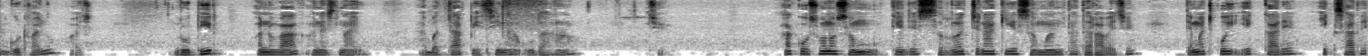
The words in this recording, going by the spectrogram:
જ ગોઠવાયેલું હોય છે. રુધિર, અન્નવાગ અને સ્નાયુ આ બધા પેશીના ઉદાહરણો છે. આ કોષોનો સમૂહ કે જે સંરચનાકીય સમાનતા ધરાવે છે, તેમજ કોઈ એક કાર્ય એક સાથે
